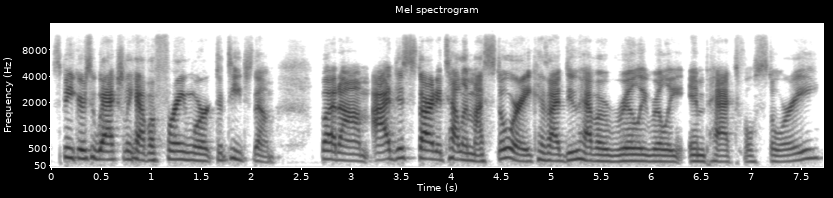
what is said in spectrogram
speakers who actually have a framework to teach them. But um I just started telling my story because I do have a really really impactful story.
